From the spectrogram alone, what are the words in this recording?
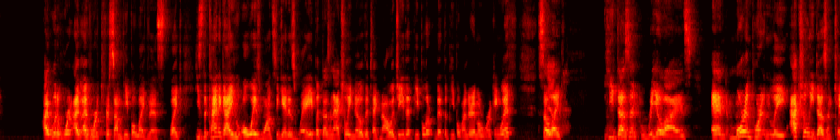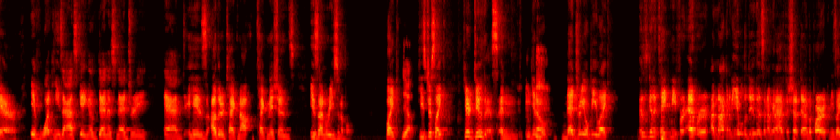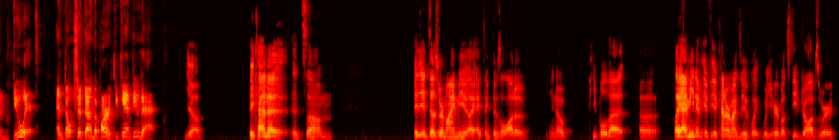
I would have worked. I've worked for some people like this. Like he's the kind of guy who always wants to get his way, but doesn't actually know the technology that people are that the people under him are working with. So yeah. like he doesn't realize, and more importantly, actually doesn't care if what he's asking of Dennis Nedry and his other techno- technicians is unreasonable. Like, yeah, he's just like, here, do this. And, you know, Nedry will be like, this is going to take me forever. I'm not going to be able to do this and I'm going to have to shut down the park. And he's like, do it. And don't shut down the park. You can't do that. Yeah. It kind of, it's, um, it, it does remind me, I, I think there's a lot of, you know, people that, uh, like I mean, if, if it kind of reminds me of like what you hear about Steve Jobs, where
